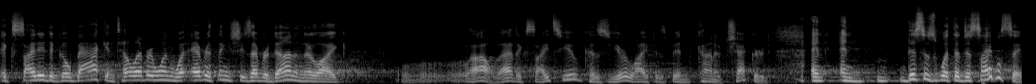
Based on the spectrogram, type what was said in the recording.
excited to go back and tell everyone what everything she's ever done. And they're like wow that excites you? Because your life has been kind of checkered. And and this is what the disciples say.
